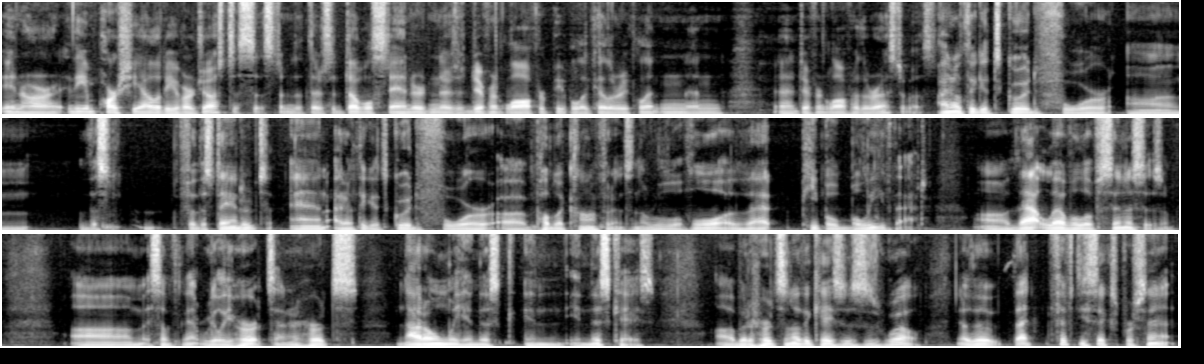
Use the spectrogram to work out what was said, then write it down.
in our the impartiality of our justice system that there's a double standard and there's a different law for people like Hillary Clinton and a different law for the rest of us. I don't think it's good for um, the for the standards, and I don't think it's good for uh, public confidence in the rule of law that people believe that. Uh, that level of cynicism um, is something that really hurts, and it hurts not only in this in in this case, uh, but it hurts in other cases as well. You know, the, that 56 percent,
